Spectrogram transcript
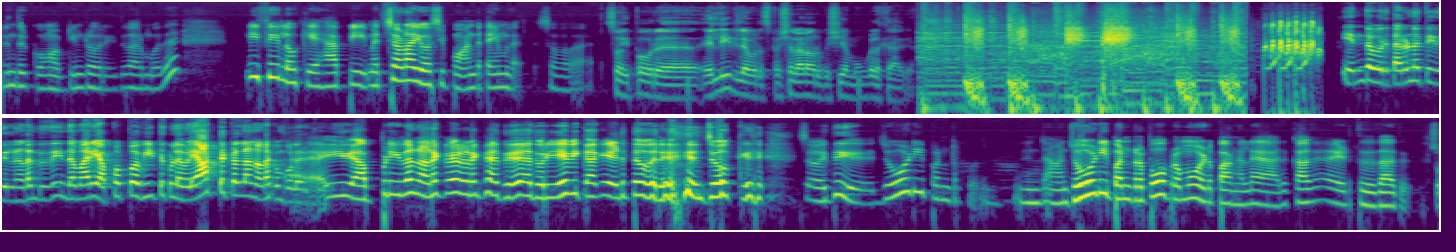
இருந்திருக்கோம் அப்படின்ற ஒரு இது வரும்போது வி ஃபீல் ஓகே ஹாப்பி மெச்சோர்டாக யோசிப்போம் அந்த டைமில் ஸோ ஸோ இப்போ ஒரு எல்இடியில் ஒரு ஸ்பெஷலான ஒரு விஷயம் உங்களுக்காக. எந்த ஒரு தருணத்து இதில் நடந்தது? இந்த மாதிரி அப்பப்போ வீட்டுக்குள்ள விளையாட்டுக்கள்லாம் நடக்கும் போல இருக்கு. ஐயோ, அப்படிலாம் நடக்கவே நடக்காது. அது ஒரு ஏவிக்காக எடுத்த ஒரு ஜோக்கு. ஸோ இது ஜோடி பண்ணுறப்போ ஜோடி பண்ணுறப்போ ப்ரொமோ எடுப்பாங்கல்ல அதுக்காக எடுத்தது தான் அது. ஸோ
